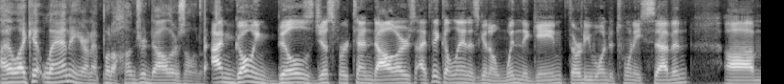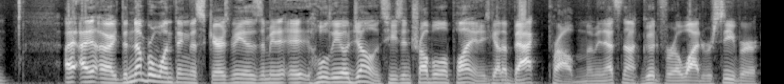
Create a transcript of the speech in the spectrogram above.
I like Atlanta here, and I put $100 on it. I'm going Bills just for ten dollars. I think Atlanta's going to win the game, thirty-one to twenty-seven. Um, I, I, all right, the number one thing that scares me is, I mean, it, Julio Jones. He's in trouble of playing. He's got a back problem. I mean, that's not good for a wide receiver.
